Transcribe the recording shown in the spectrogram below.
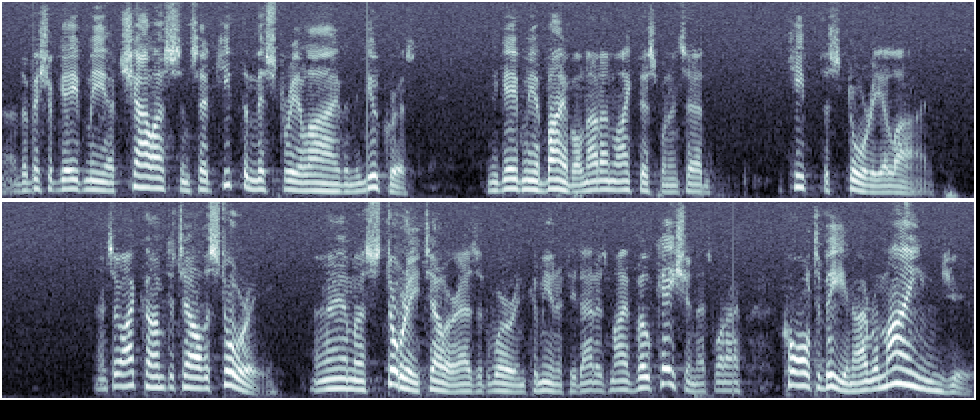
uh, the bishop gave me a chalice and said, keep the mystery alive in the Eucharist. And he gave me a Bible, not unlike this one, and said, keep the story alive. And so I come to tell the story. I am a storyteller, as it were, in community. That is my vocation. That's what I'm called to be. And I remind you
